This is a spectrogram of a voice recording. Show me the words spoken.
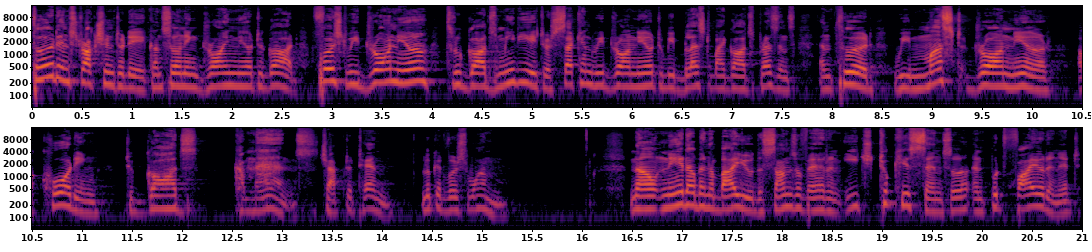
third instruction today concerning drawing near to God. First, we draw near through God's mediator. Second, we draw near to be blessed by God's presence. And third, we must draw near according to God's commands. Chapter 10. Look at verse 1. Now Nadab and Abihu, the sons of Aaron, each took his censer and put fire in it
